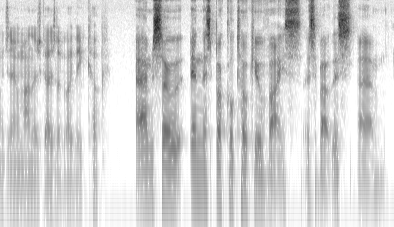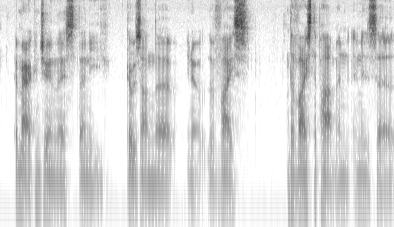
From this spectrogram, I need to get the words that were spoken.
I don't know, man. Those guys look like they cook. Um, so in this book called Tokyo Vice, it's about this um, American journalist. Then he goes on the you know the Vice, the Vice department in his uh,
